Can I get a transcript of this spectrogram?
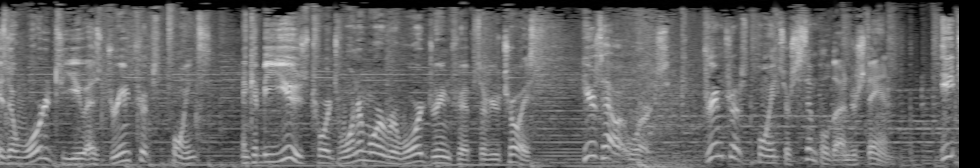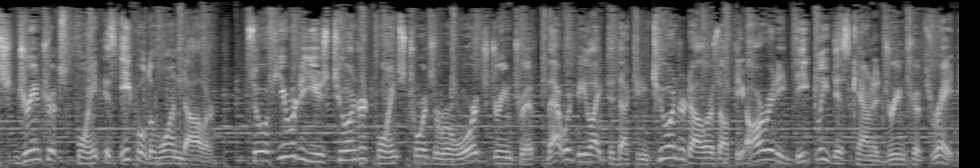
is awarded to you as Dream Trips points and can be used towards one or more reward Dream Trips of your choice. Here's how it works Dream Trips points are simple to understand. Each Dream Trips point is equal to $1. So if you were to use 200 points towards a rewards Dream Trip, that would be like deducting $200 off the already deeply discounted Dream Trips rate.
